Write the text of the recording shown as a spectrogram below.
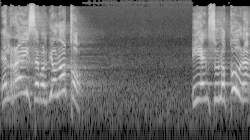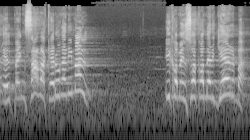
el rey se volvió loco. Y en su locura, él pensaba que era un animal. Y comenzó a comer hierba.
